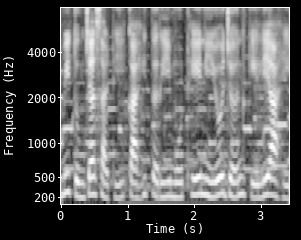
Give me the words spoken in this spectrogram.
मी तुमच्यासाठी काहीतरी मोठे नियोजन केले आहे.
